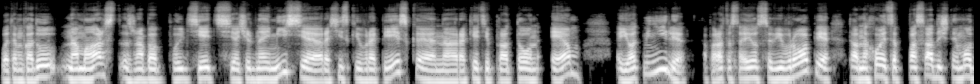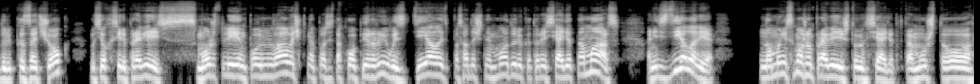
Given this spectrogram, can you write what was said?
В этом году на Марс должна была полететь очередная миссия российско-европейская на ракете Протон-М. Ее отменили. Аппарат остается в Европе. Там находится посадочный модуль «Казачок». Мы все хотели проверить, сможет ли Павел Лавочкина после такого перерыва сделать посадочный модуль, который сядет на Марс. Они сделали, но мы не сможем проверить, что он сядет, потому что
